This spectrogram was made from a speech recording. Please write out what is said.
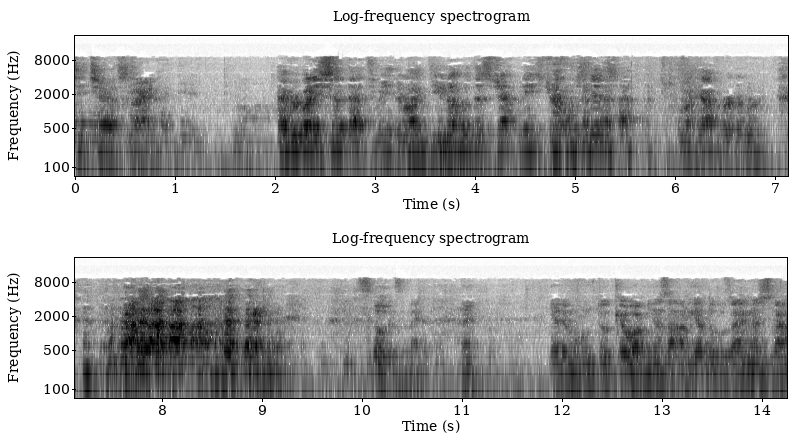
She chairs. Right. Everybody sent that to me. They're like, "Do you know who this Japanese journalist is?" I'm like, "I've heard of her." そうですね、はい、いやでも本当今日は皆さんありがとうございました。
